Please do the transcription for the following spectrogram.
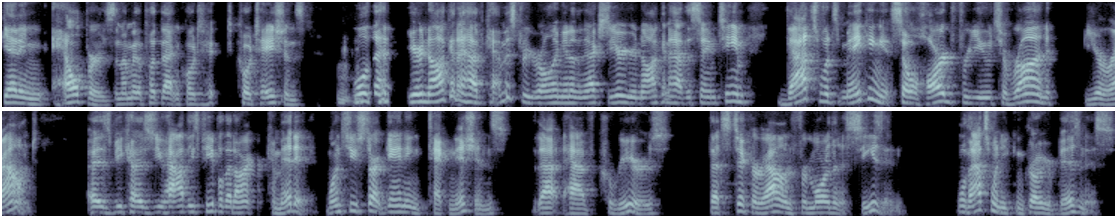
getting helpers, and I'm going to put that in quote, quotations, mm-hmm. well, then you're not going to have chemistry rolling into the next year. You're not going to have the same team. That's what's making it so hard for you to run year round is because you have these people that aren't committed. Once you start gaining technicians that have careers that stick around for more than a season, well, that's when you can grow your business.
